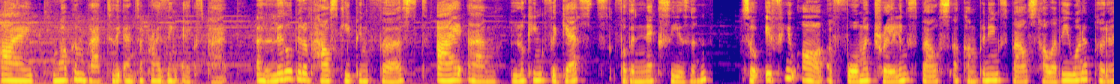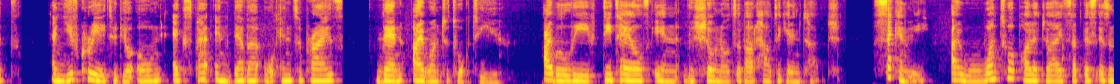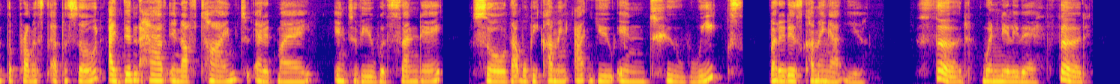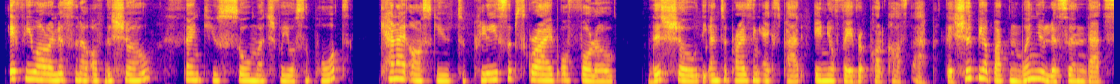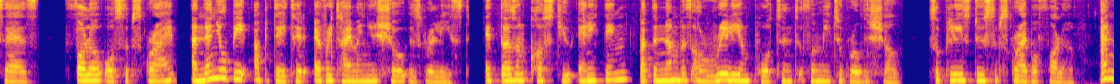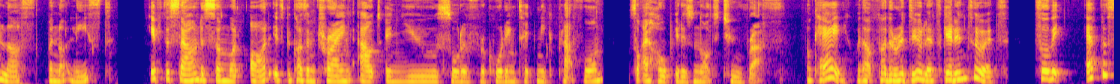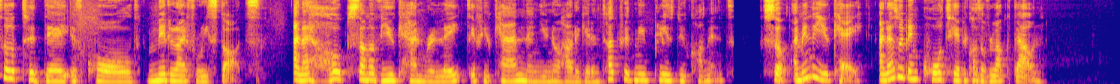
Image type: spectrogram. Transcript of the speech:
Hi, welcome back to the Enterprising Expat. A little bit of housekeeping first. I am looking for guests for the next season. So if you are a former trailing spouse, accompanying spouse, however you want to put it, and you've created your own expat endeavor or enterprise, then I want to talk to you. I will leave details in the show notes about how to get in touch. Secondly, I want to apologize that this isn't the promised episode. I didn't have enough time to edit my interview with Sunday, so that will be coming at you in two weeks, but it is coming at you. Third, we're nearly there. Third, if you are a listener of the show, thank you so much for your support can I ask you to please subscribe or follow this show, The Enterprising Expat, in your favorite podcast app? There should be a button when you listen that says follow or subscribe, and then you'll be updated every time a new show is released. It doesn't cost you anything, but the numbers are really important for me to grow the show. So please do subscribe or follow. And last but not least, if the sound is somewhat odd, it's because I'm trying out a new sort of recording technique platform. So I hope it is not too rough. Okay, without further ado, let's get into it. So the episode today is called Midlife Restarts. And I hope some of you can relate. If you can, then you know how to get in touch with me. Please do comment. So I'm in the UK, and as we've been caught here because of lockdown,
